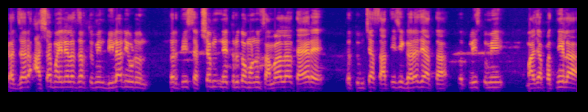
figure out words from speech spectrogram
का जर अशा महिलेला जर तुम्ही दिला निवडून तर ती सक्षम नेतृत्व म्हणून सांभाळायला तयार आहे. तर तुमच्या साथीची गरज आहे आता. तर प्लीज तुम्ही माझ्या पत्नीला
